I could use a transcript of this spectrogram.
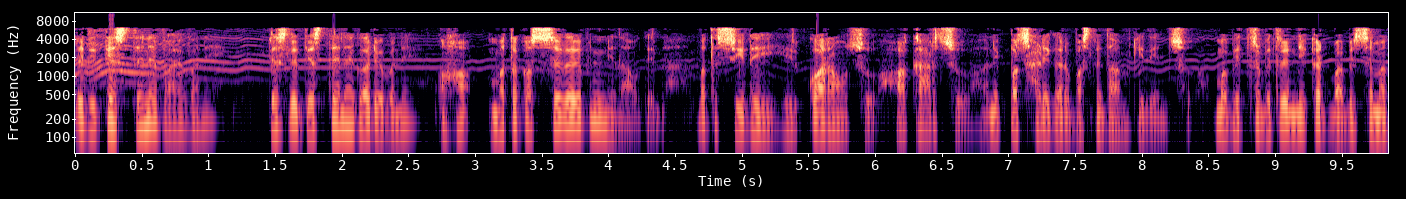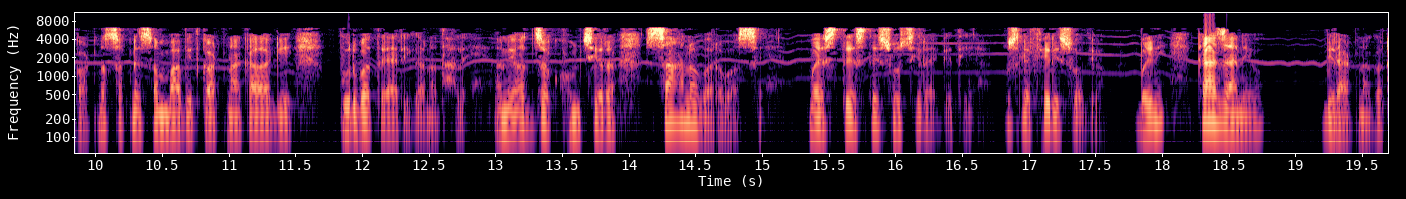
यदि त्यस्तै नै भयो भने त्यसले त्यस्तै नै गर्यो भने अह म त कसै गरी पनि निधाउँदिनँ। म त सिधै कराउँछु हकार्छु अनि पछाडि गएर बस्ने धम्की दिन्छु। म भित्रभित्र निकट भविष्यमा घट्न सक्ने सम्भावित घटनाका लागि पूर्व तयारी गर्न थालेँ अनि अझ खुम्चिएर सानो भएर बसेँ। म यस्तै यस्तै सोचिरहेकी थिएँ। उसले फेरि सोध्यो बहिनी कहाँ जाने हो? विराटनगर।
